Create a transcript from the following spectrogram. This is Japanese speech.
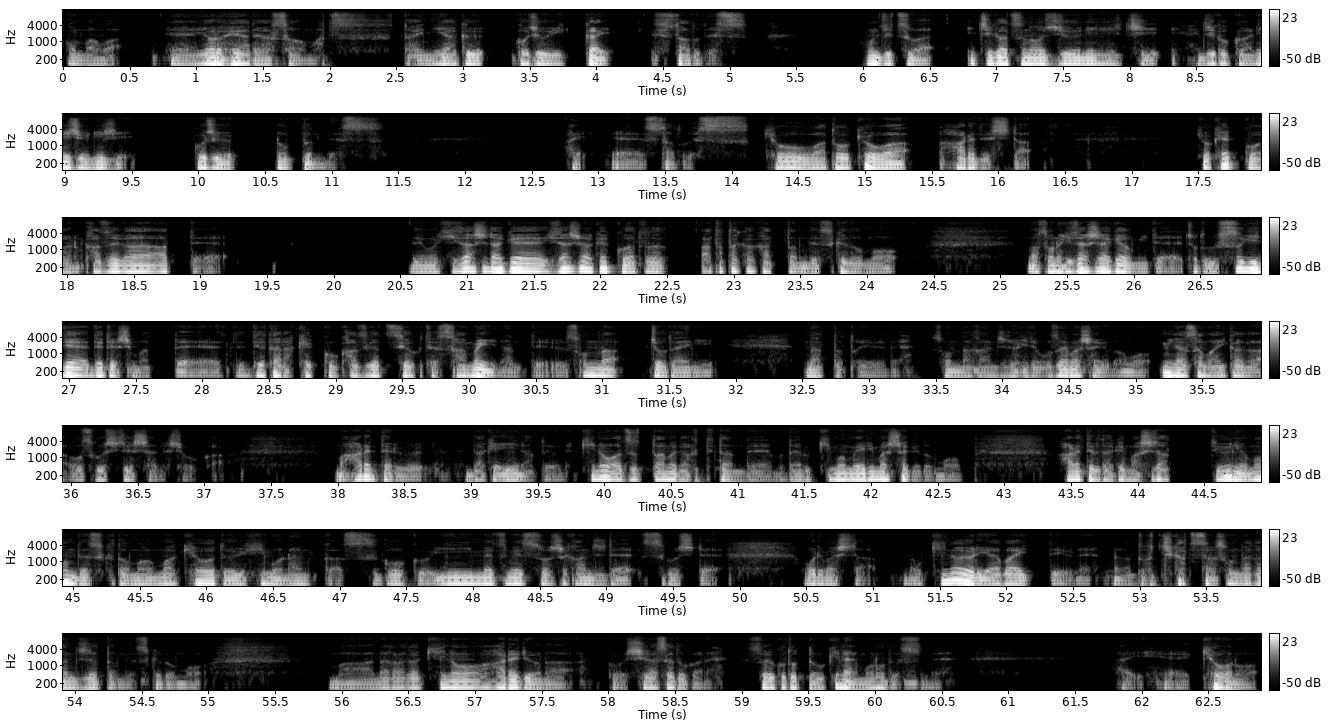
こんばんは、えー夜部屋で朝を待つ第251回スタートです。本日は1月の12日、時刻は22時56分です。はい、えースタートです。今日は東京は晴れでした。今日結構あの風があって、でも日差しだけ、日差しは結構暖かかったんですけども、まあその日差しだけを見て、ちょっと薄着で出てしまって、出たら結構風が強くて寒いなんていう、そんな状態になったというね、そんな感じの日でございましたけども、皆様いかがお過ごしでしたでしょうか？まあ晴れてるだけいいなというね、昨日はずっと雨が降ってたんで、だいぶ気もめりましたけども、晴れてるだけマシだっっていうふうに思うんですけども、まあ今日という日もなんかすごく陰滅滅とした感じで過ごしておりました。昨日よりやばいっていうね、なんかどっちかって言ったらそんな感じだったんですけども、まあなかなか昨日晴れるようなこう知らせとかね、そういうことって起きないものですね。はい、えー今日の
